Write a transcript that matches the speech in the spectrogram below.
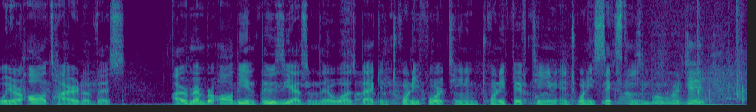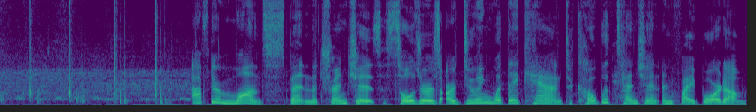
We are all tired of this. I remember all the enthusiasm there was back in 2014, 2015, and 2016. After months spent in the trenches, soldiers are doing what they can to cope with tension and fight boredom.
